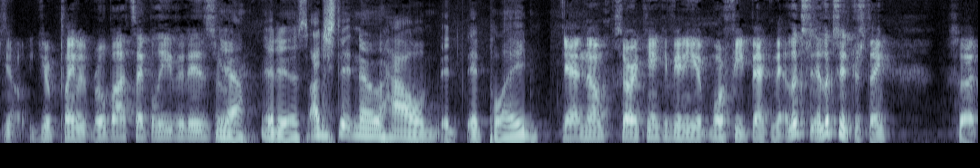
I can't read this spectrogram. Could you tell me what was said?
you know, you're playing with robots, I believe it is. or- Yeah, it is. I just didn't know how it, it played. Yeah. No, sorry, I can't give you any more feedback. than that. It looks it looks interesting, but.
